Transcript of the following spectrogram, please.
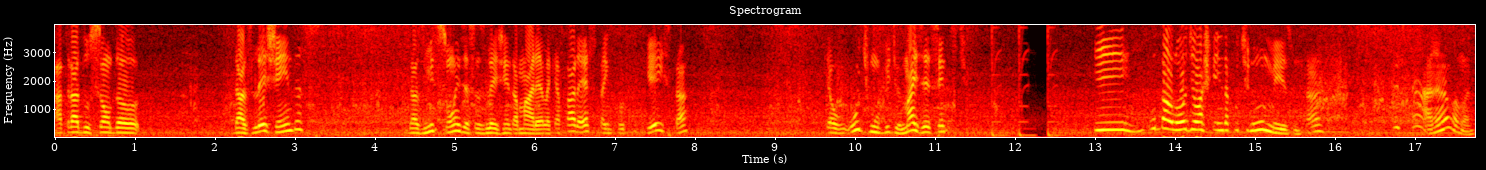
a tradução do, das legendas das missões, essas legendas amarelas que aparecem, tá em português, tá? Que é o último vídeo mais recente. E o download eu acho que ainda continua o mesmo, tá? Mas, caramba, mano.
